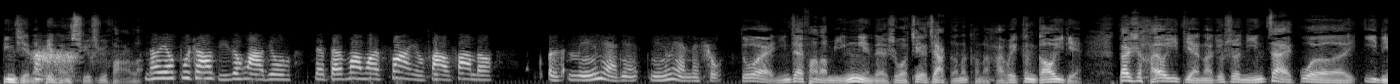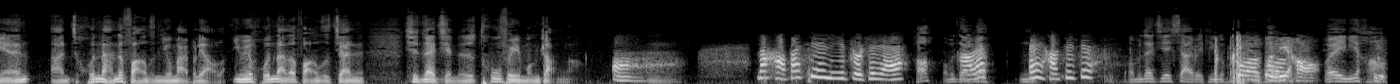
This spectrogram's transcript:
并且呢变成学区房了。那要不着急的话，就再再往外放一放，放到。呃，明年的明年再说。对，您再放到明年再说，这个价格呢可能还会更高一点。但是还有一点呢，就是您再过一年啊，浑南的房子你就买不了了，因为浑南的房子价现在简直是突飞猛涨啊。哦，那好吧，谢谢你，主持人。好，我们再好嘞。哎，好，再见。我们再接下一位听众朋友。杜老师你好。喂，你好。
